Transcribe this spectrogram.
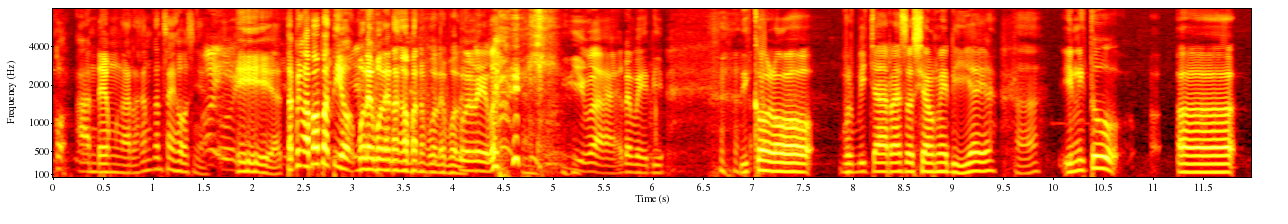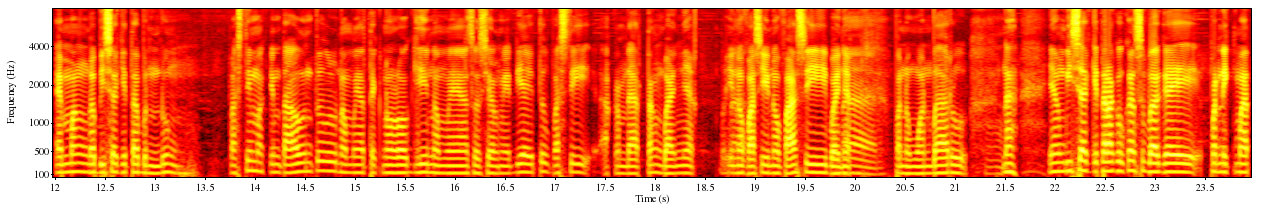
Kok anda yang mengarahkan kan saya hostnya? Oh, Iya. Tapi nggak apa-apa Tio. Boleh boleh tanggapan boleh boleh. boleh boleh. gimana media jadi kalau berbicara sosial media ya Hah? ini tuh eh emang nggak bisa kita bendung pasti makin tahun tuh namanya teknologi namanya sosial media itu pasti akan datang banyak inovasi-inovasi banyak Benar. penemuan baru Hmm. Nah, yang bisa kita lakukan sebagai penikmat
